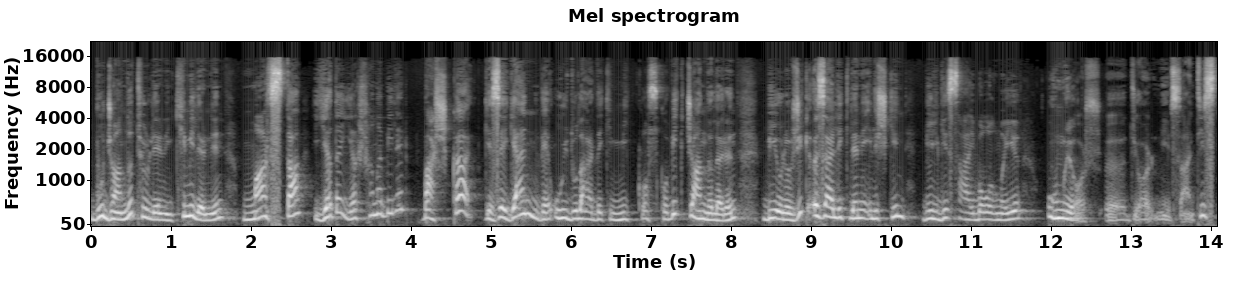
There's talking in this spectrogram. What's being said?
bu canlı türlerinin kimilerinin Mars'ta ya da yaşanabilir başka gezegen ve uydulardaki mikroskobik canlıların biyolojik özelliklerine ilişkin bilgi sahibi olmayı umuyor e, diyor New Scientist.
